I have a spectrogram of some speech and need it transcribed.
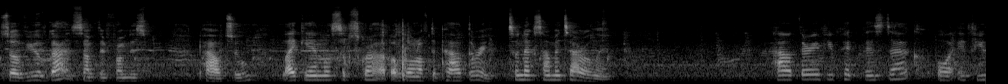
So if you have gotten something from this Power Two, like and or subscribe. I'm going off to Power Three. Till next time in Tarot Land. How three if you pick this deck or if you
